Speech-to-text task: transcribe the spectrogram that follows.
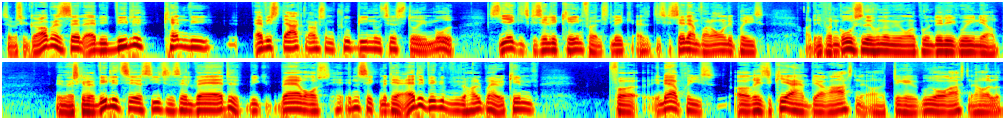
Så man skal gøre op med sig selv, er vi villige, kan vi, er vi stærkt nok som klub lige nu til at stå imod? Siger ikke, at de skal sælge Kane for en slik, altså de skal sælge ham for en ordentlig pris, og det er på den gode side 100 millioner pund, det er vi ikke uenige om. Men man skal være villig til at sige til sig selv, hvad er det, hvad er vores hensigt med det her? Er det virkelig, at vi vil holde på Harry Kane for enhver pris, og risikere, at han bliver rasende, og det kan gå ud over resten af holdet?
